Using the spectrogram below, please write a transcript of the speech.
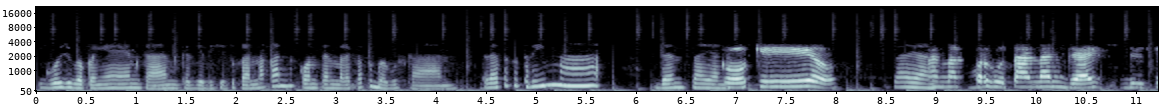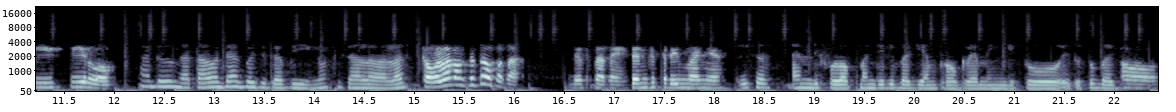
gue juga pengen kan kerja di situ karena kan konten mereka tuh bagus kan ternyata keterima dan sayang Gokil. Sayang Anak perhutanan guys di TV loh. aduh nggak tahu dah gue juga bingung bisa lolos Kaulan waktu itu apa kak? Daftarnya dan keterimanya. research and development jadi bagian programming gitu itu tuh bagian Oh,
